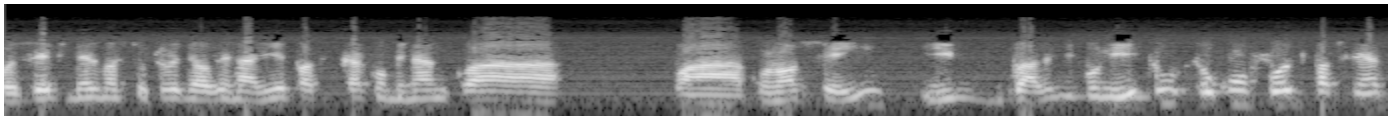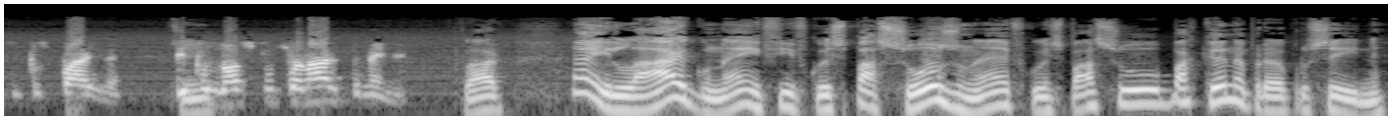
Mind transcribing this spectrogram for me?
foi feito mesmo uma estrutura de alvenaria para ficar combinando com, a, com, a, com o nosso CI e, além de bonito, o conforto para as crianças e para os pais, né? Sim. E para os nossos funcionários também, né? Claro. É, e largo, né? Enfim, ficou espaçoso, né? Ficou um espaço bacana para o CI, né?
